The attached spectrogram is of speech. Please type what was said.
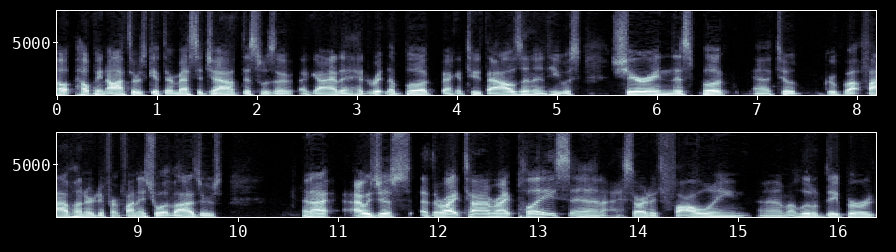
help, helping authors get their message out. This was a, a, guy that had written a book back in 2000 and he was sharing this book uh, to a group of about 500 different financial advisors and I, I was just at the right time, right place, and I started following um, a little deeper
